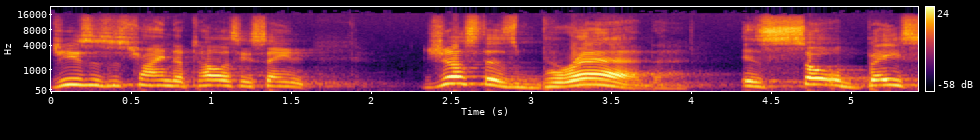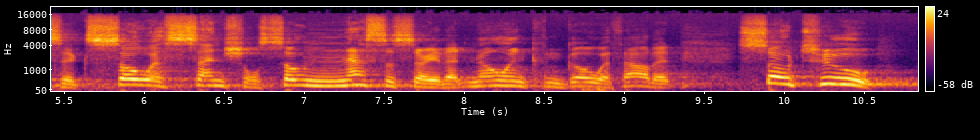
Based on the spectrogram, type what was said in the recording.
Jesus is trying to tell us, he's saying, just as bread is so basic, so essential, so necessary that no one can go without it, so too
